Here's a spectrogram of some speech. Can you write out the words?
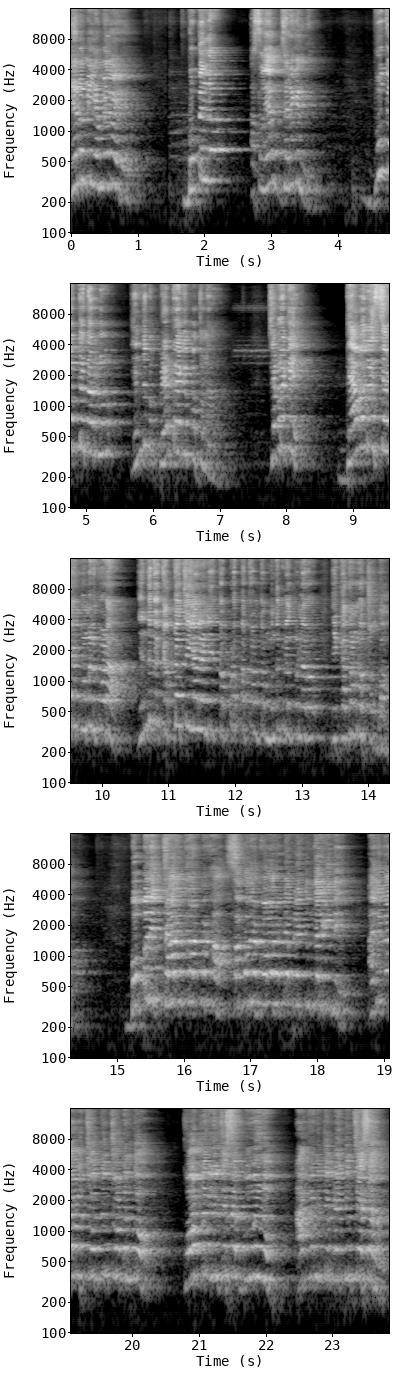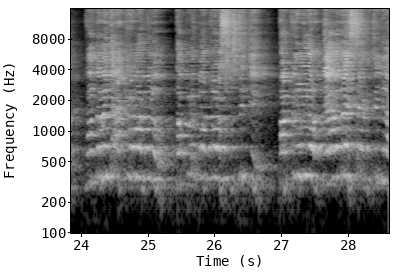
నేను మీ ఎమ్మెల్యే బొబ్బిల్లో అసలు ఏం జరిగింది? భూ కబ్జాదారులు ఎందుకు పేటరేకపోతున్నారు చివరికి దేవాదాయ శాఖ భూములు కూడా ఎందుకు కబ్జా చేయాలని తప్పుడు పత్రాలతో ముందుకు వెళ్తున్నారో ఈ కథంలో చూద్దాం. బొబ్బలి చారిత్రాత్మక సంపదను పోరాడే ప్రయత్నం జరిగింది. అధికారులు చోటు చూడడంతో కోట్ల విలువ చేసే భూములను ఆక్రమించే ప్రయత్నం చేశారు కొంతమంది అక్రమార్కులు తప్పుడు సృష్టించి పట్టణంలో దేవాదాయ శాఖ చెందిన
